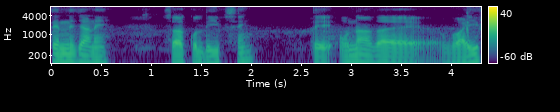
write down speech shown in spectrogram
ਤਿੰਨ ਜਾਣੇ ਸਾ ਕੁਲਦੀਪ ਸਿੰਘ ਤੇ ਉਹਨਾਂ ਦਾ ਵਾਈਫ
